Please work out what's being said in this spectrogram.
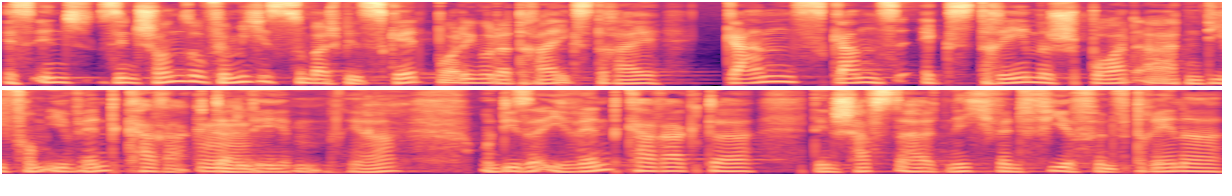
es in, sind schon so, für mich ist zum Beispiel Skateboarding oder 3x3 ganz, ganz extreme Sportarten, die vom Event-Charakter mhm. leben, ja. Und dieser Event-Charakter, den schaffst du halt nicht, wenn vier, fünf Trainer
